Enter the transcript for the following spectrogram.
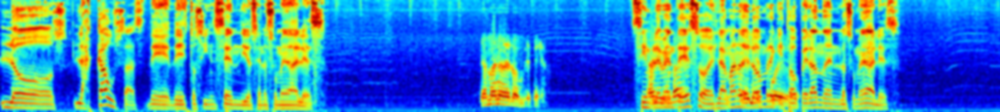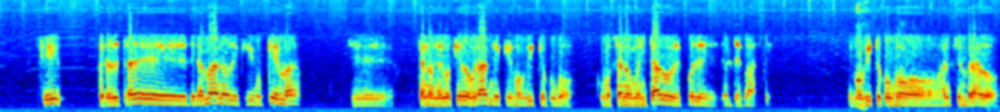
los las causas de, de estos incendios en los humedales? La mano del hombre, pero. Simplemente eso, es la mano del hombre que está operando en los humedales. Sí, pero detrás de, de la mano de quien quema eh, están los negociados grandes que hemos visto cómo, cómo se han aumentado después de- del desgaste. Hemos visto cómo han sembrado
